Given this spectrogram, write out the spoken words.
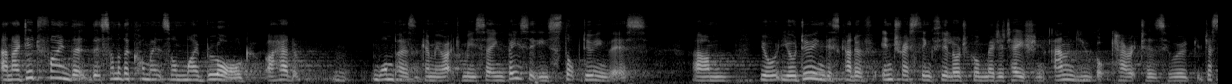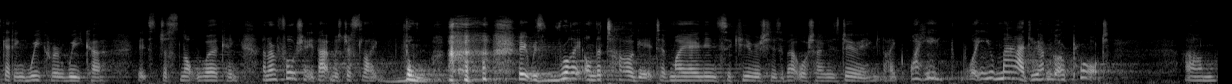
and I did find that, that some of the comments on my blog, I had one person coming back to me saying, basically, stop doing this. Um, you're, you're doing this kind of interesting theological meditation, and you've got characters who are just getting weaker and weaker. It's just not working. And unfortunately, that was just like, boom. it was right on the target of my own insecurities about what I was doing. Like, why are you, why are you mad? You haven't got a plot. Um,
